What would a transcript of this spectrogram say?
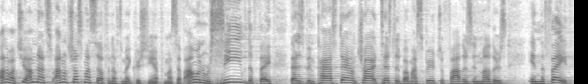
I don't know about you. I'm not, I don't trust myself enough to make Christianity for myself. I want to receive the faith that has been passed down, tried, tested by my spiritual fathers and mothers in the faith.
